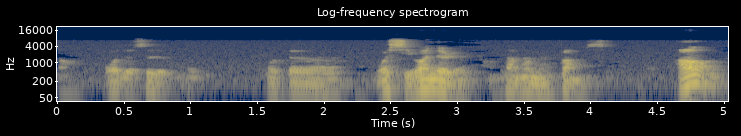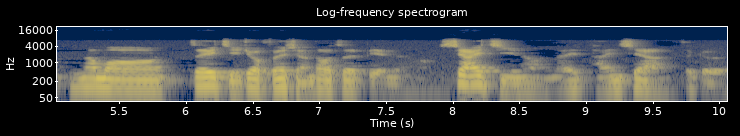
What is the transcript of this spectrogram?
啊，或者是我的我喜欢的人，让他们放心。好，那么这一集就分享到这边了。下一集呢，来谈一下这个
